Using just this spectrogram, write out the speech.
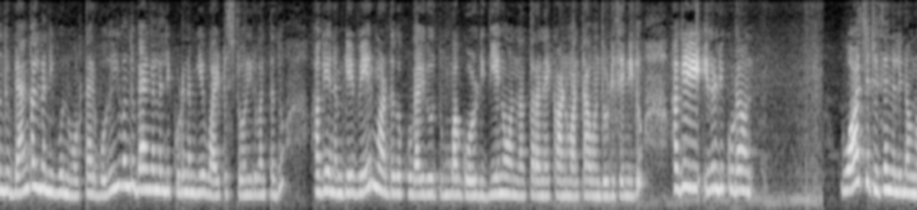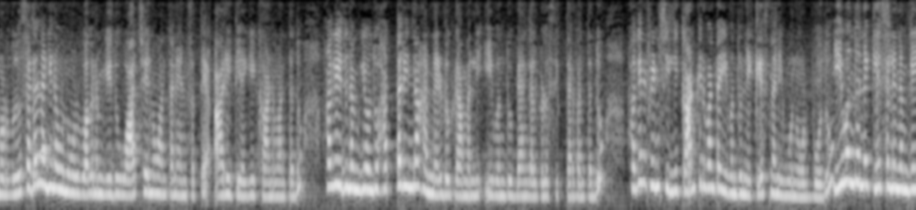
ಒಂದು ಬ್ಯಾಂಗಲ್ನ ನೀವು ನೋಡ್ತಾ ಇರ್ಬೋದು. ಈ ಒಂದು ಬ್ಯಾಂಗಲ್ನಲ್ಲಿ ಕೂಡ ನಮಗೆ ವೈಟ್ ಸ್ಟೋನ್ ಇರುವಂಥದ್ದು ಹಾಗೆ ನಮಗೆ ವೇರ್ ಮಾಡಿದಾಗ ಕೂಡ ಇದು ತುಂಬ ಗೋಲ್ಡ್ ಇದೆಯೇನೋ ಅನ್ನೋ ಥರನೇ ಕಾಣುವಂತಹ ಒಂದು ಡಿಸೈನ್ ಇದು. ಹಾಗೆ ಇದರಲ್ಲಿ ಕೂಡ ವಾಚ್ ಡಿಸೈನ್ ಅಲ್ಲಿ ನಾವು ನೋಡಬಹುದು ಸಡನ್ ಆಗಿ ನಾವು ನೋಡುವಾಗ ನಮಗೆ ಇದು ವಾಚ್ ಏನು ಅಂತಾನೆ ಅನ್ಸುತ್ತೆ. ಆ ರೀತಿಯಾಗಿ ಕಾಣುವಂತದ್ದು ಹಾಗೆ ಇದು ನಮಗೆ ಒಂದು ಹತ್ತರಿಂದ ಹನ್ನೆರಡು ಗ್ರಾಮ್ ಅಲ್ಲಿ ಈ ಒಂದು ಬ್ಯಾಂಗಲ್ಗಳು ಸಿಗ್ತಾ ಇರುವಂತದ್ದು ಹಾಗೆ ಫ್ರೆಂಡ್ಸ್ ಇಲ್ಲಿ ಕಾಣ್ತಿರುವಂತಹ ಈ ಒಂದು ನೆಕ್ಲೆಸ್ನ ನೀವು ನೋಡಬಹುದು ಈ ಒಂದು ನೆಕ್ಲೆಸ್ ಅಲ್ಲಿ ನಮಗೆ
